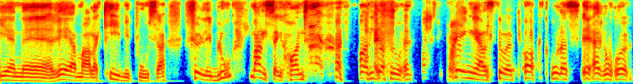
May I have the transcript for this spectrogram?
i en eh, Rema eller Kiwi-pose full i blod, mens jeg handler, handler noe Pringles og et par Cola Zero og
